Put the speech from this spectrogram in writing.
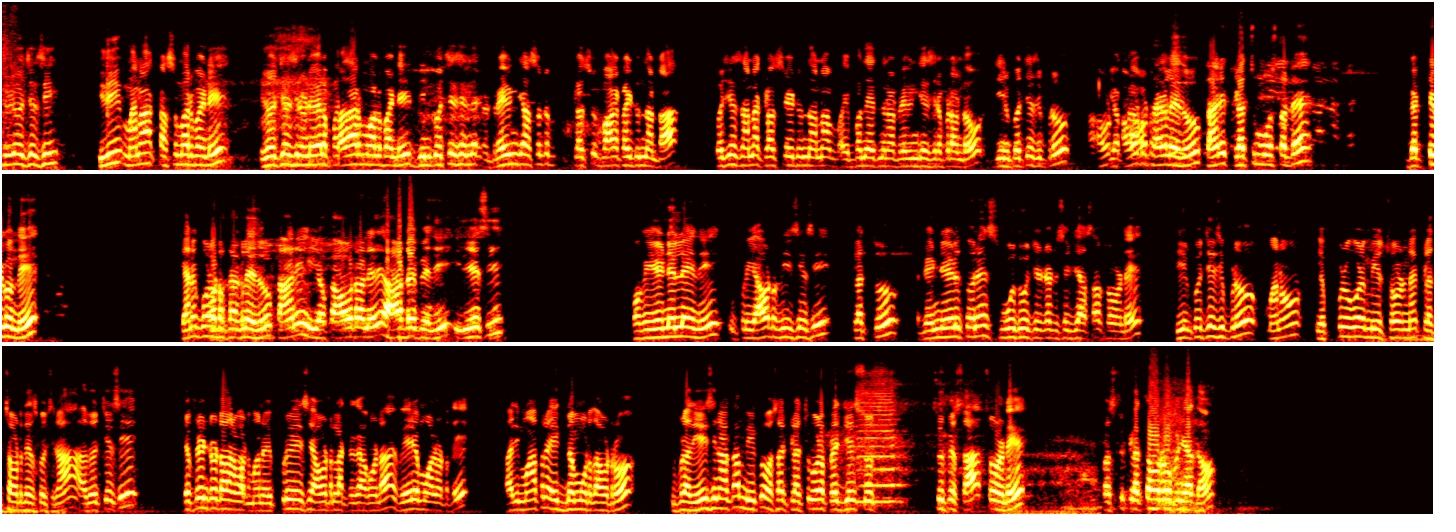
Video వచ్చేసి ఇది మన కస్టమర్ బండి. ఇది వచ్చేసి రెండు వేల పదహారు మోడల్ బండి. దీనికి వచ్చేసి డ్రైవింగ్ చేస్తుంటే క్లచ్ బాగా టైట్ ఉందంట. వచ్చేసి అన్న క్లచ్ టైట్ ఉందన్న ఇబ్బంది అవుతుంది డ్రైవింగ్ చేసేటప్పుడు అంటావు దీనికి వచ్చేసి ఇప్పుడు తగలేదు. కానీ క్లచ్ మోస్తుంటే గట్టిగా ఉంది. వెనక కూడా తగలేదు. కానీ ఈ యొక్క ఆర్డర్ అనేది హార్డ్ అయిపోయింది. ఇది వేసి ఒక ఏడు నెలలు అయింది. ఇప్పుడు ఈ ఆర్డర్ తీసేసి క్లచ్ రెండేళ్ళతోనే స్మూత్ వచ్చేటట్టు సెట్ చేస్తాం చూడండి. దీనికి వచ్చేసి ఇప్పుడు మనం ఎప్పుడు కూడా మీరు చూడండి క్లచ్ అవుటర్ తీసుకొచ్చిన అది వచ్చేసి డిఫరెంట్ ఉంటుంది అనమాట మనం ఎప్పుడు వేసి అవుటర్ లెక్క కాకుండా వేరే మోడల్ ఉంటుంది. అది మాత్రం ఎగ్దమ్ ఉంటుంది అవుటర్ ఇప్పుడు అది వేసినాక మీకు ఒకసారి క్లచ్ కూడా ప్రెస్ చేసి చూ- చూపిస్తా. చూడండి. ఫస్ట్ క్లచ్ అవుటర్ ఓపెన్ చేద్దాం.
